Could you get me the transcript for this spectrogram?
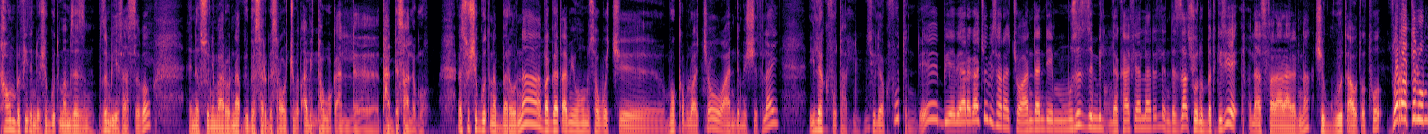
ከአሁን በፊት እንደው ሽጉጥ መምዘዝን ዝም ብዬ ሳስበው ነፍሱን ይማረውና በሰርግ ስራዎቹ በጣም ይታወቃል ታደሰ አለሙ። እሱ ሽጉጥ ነበረውና በአጋጣሚ የሆኑ ሰዎች ሞቅ ብሏቸው አንድ ምሽት ላይ ይለክፉታል። ሲለክፉት እንዴ ቢያረጋቸው ቢሰራቸው አንዳንዴ ሙዝዝ የሚል ለካፊ ያለ አይደለ? እንደዛ ሲሆኑበት ጊዜ ላስፈራራልና ሽጉጥ አውጥቶ ዞር አትሉም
